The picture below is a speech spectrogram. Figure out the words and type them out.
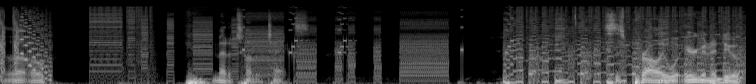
Uh-oh. Mettaton attacks. This is probably what you're gonna do if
